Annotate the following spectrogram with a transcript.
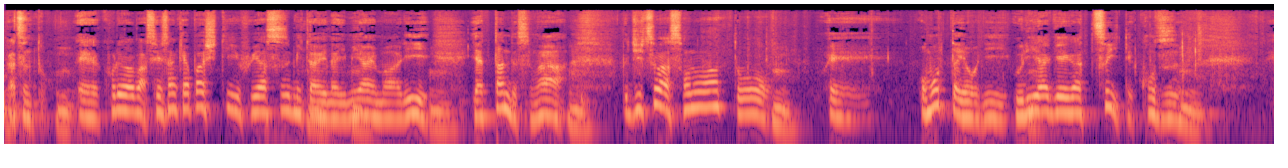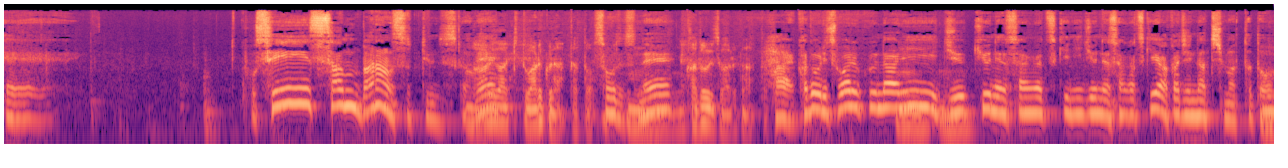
ガツンと。うん、えー、これはまあ生産キャパシティ増やすみたいな意味合いもあり、やったんですが、実はその後、うん、えー思ったように売り上げがついてこず、うん、えー、生産バランスっていうんですかね。あれがちょっと悪くなったと。そうですね。うん、稼働率悪くなった。はい。稼働率悪くなり、うん、19年3月期、20年3月期が赤字になってしまったと。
